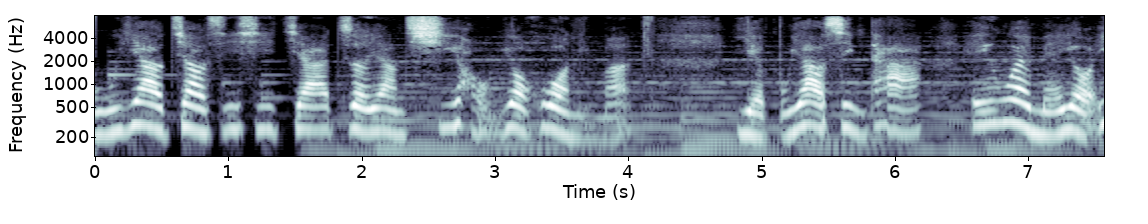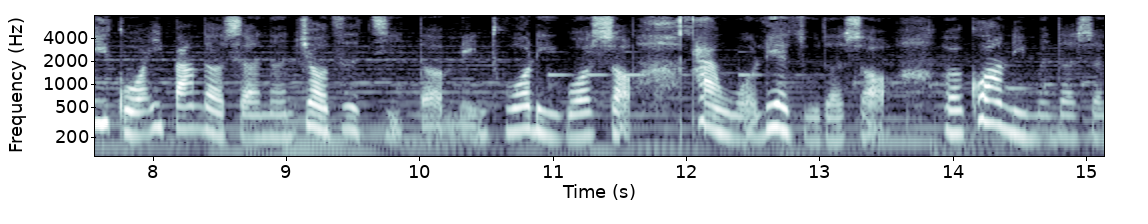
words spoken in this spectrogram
不要叫西西家这样欺哄诱惑你们，也不要信他，因为没有一国一邦的神能救自己的民脱离我手和我列祖的手，何况你们的神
